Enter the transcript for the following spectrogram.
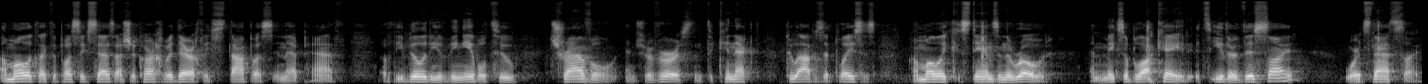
Amalek, like the pasuk says, Ashakar Bederach, they stop us in that path of the ability of being able to travel and traverse and to connect two opposite places. Amalek stands in the road and makes a blockade. It's either this side or it's that side.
